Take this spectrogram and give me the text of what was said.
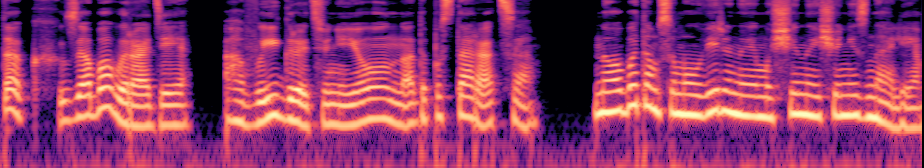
так, забавы ради, а выиграть у нее надо постараться. Но об этом самоуверенные мужчины еще не знали.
